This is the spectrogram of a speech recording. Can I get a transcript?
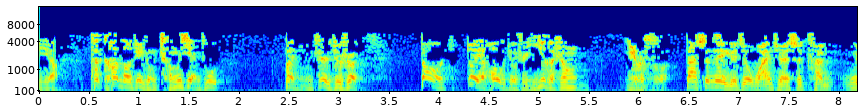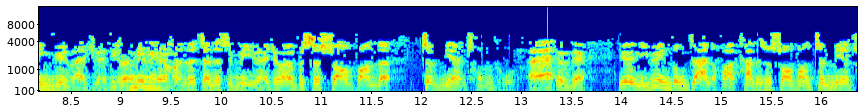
迷啊，他看到这种呈现。出本质就是到最后就是一个生一个死，但是那个就完全是看命运来决定，命运嘛，那真的是命运来决定，而不是双方的正面冲突，哎，对不对？因为你运动战的话，看的是双方正面冲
